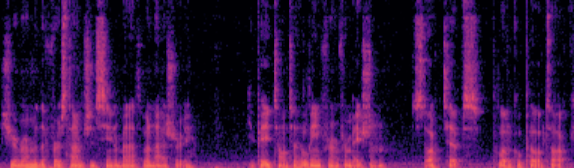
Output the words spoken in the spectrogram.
She remembered the first time she'd seen him at the menagerie. He paid Tante Heleen for information, stock tips, political pillow talk,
